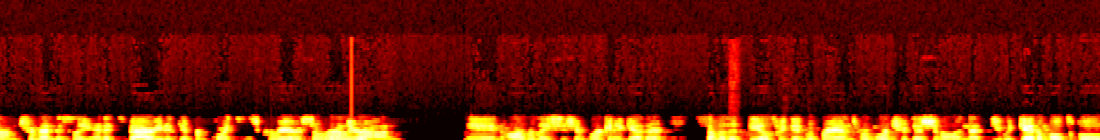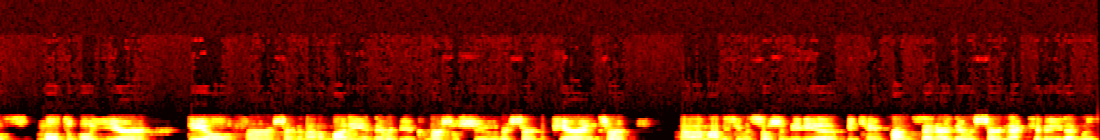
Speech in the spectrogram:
um, tremendously, and it's varied at different points in his career. So earlier on in our relationship working together, some of the deals we did with brands were more traditional in that you would get a multiples multiple year deal for a certain amount of money, and there would be a commercial shoot or certain appearance, or um, obviously when social media became front and center, there was certain activity that was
